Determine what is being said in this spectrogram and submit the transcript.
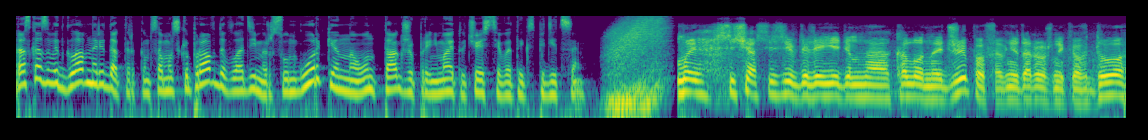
Рассказывает главный редактор «Комсомольской правды» Владимир Сунгоркин. Он также принимает участие в этой экспедиции. Мы сейчас из Ивделя едем на колонной джипов, внедорожников до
